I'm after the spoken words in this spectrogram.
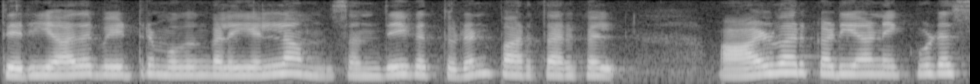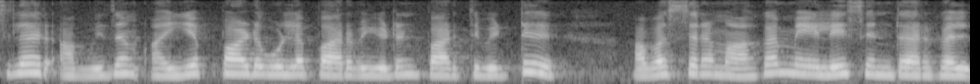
தெரியாத வேற்று முகங்களையெல்லாம் சந்தேகத்துடன் பார்த்தார்கள். ஆழ்வார்க்கடியானை கூட சிலர் அவ்விதம் ஐயப்பாடு உள்ள பார்வையுடன் பார்த்துவிட்டு அவசரமாக மேலே சென்றார்கள்.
